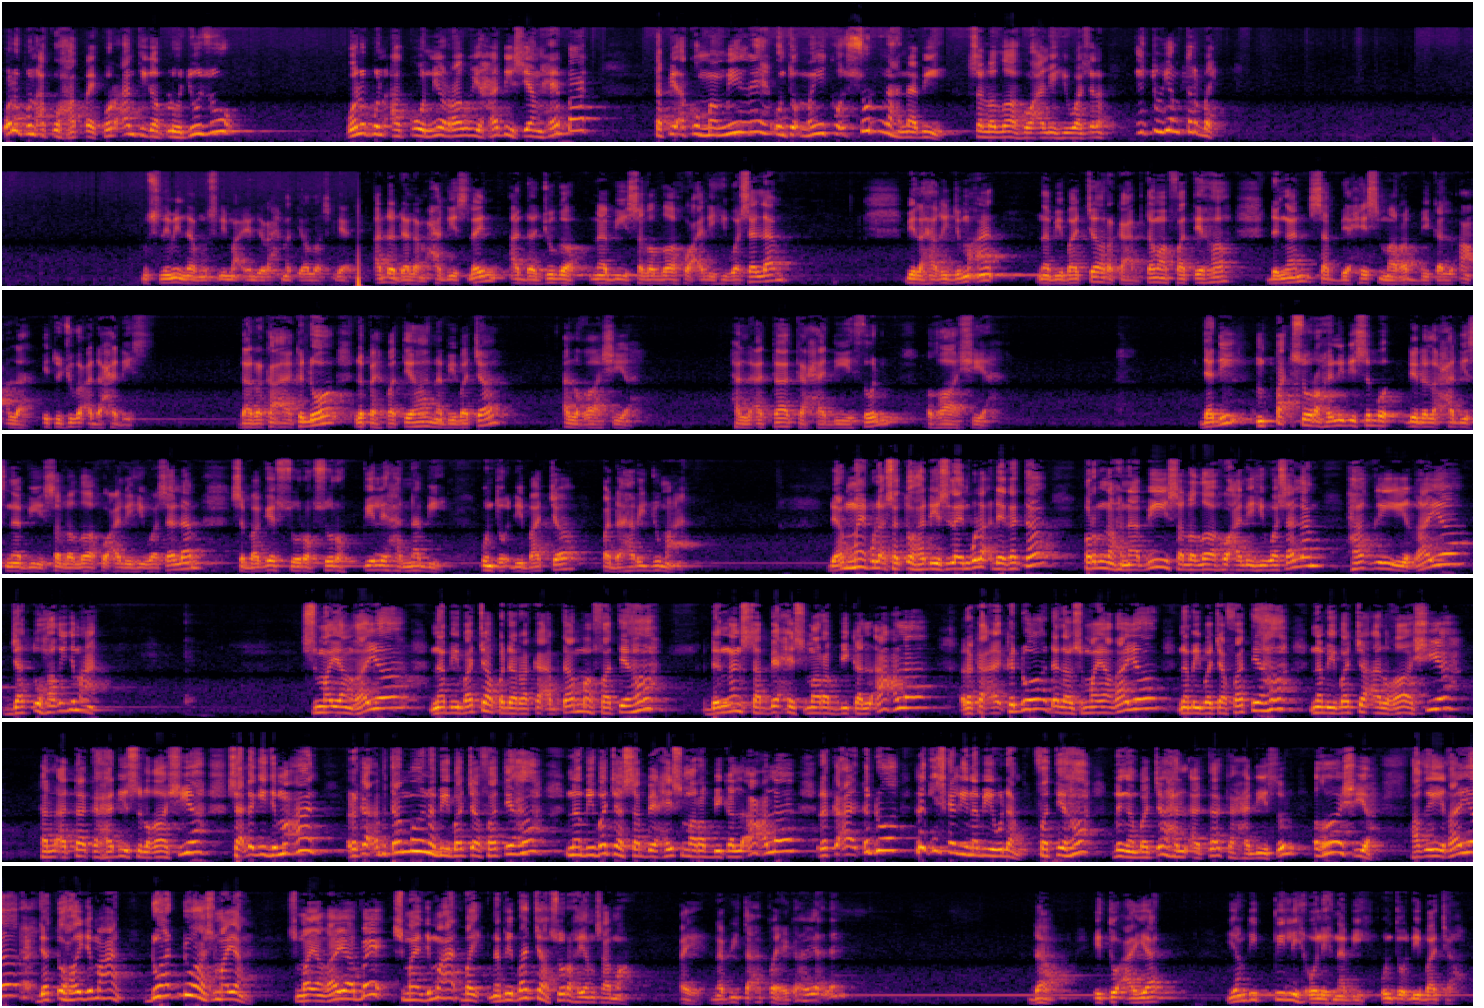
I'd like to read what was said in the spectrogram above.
Walaupun aku hafal Quran 30 juzuk, walaupun aku ni rawi hadis yang hebat, tapi aku memilih untuk mengikut sunnah Nabi sallallahu alaihi wasallam. Itu yang terbaik. Muslimin dan muslimat yang dirahmati Allah sekalian ada dalam hadis lain ada juga Nabi sallallahu alaihi wasallam. Bila hari Jumaat Nabi baca rakaat pertama Fatihah dengan sabbihisma rabbikal a'la. Itu juga ada hadis. Dan rakaat kedua lepas Fatihah Nabi baca al-ghashiyah hal ataka hadithun ghashiyah jadi empat surah ini disebut di dalam hadis Nabi sallallahu alaihi wasallam sebagai surah-surah pilihan Nabi untuk dibaca pada hari Jumaat. Dia mai pula satu hadis lain pula dia kata pernah Nabi sallallahu alaihi wasallam hari raya jatuh hari Jumaat. Semayang raya Nabi baca pada rakaat pertama Fatihah dengan sabbihisma rabbikal a'la. Rakaat kedua dalam semayang raya Nabi baca Fatihah Nabi baca al-ghashiyah. Hal ataka hadisul ghashiyah? Saat lagi jemaat rakaat pertama Nabi baca Fatihah Nabi baca sabbihisma rabbikal a'la. Rakaat kedua lagi sekali Nabi udang Fatihah dengan baca hal ataka hadisul ghashiyah. Hari raya jatuh hari jemaat. Dua-dua semayang. Semayang raya baik semayang jemaat baik. Nabi baca surah yang sama eh Nabi tak apa ke ayat lain dah itu ayat yang dipilih oleh Nabi untuk dibaca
